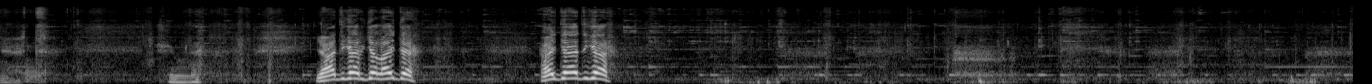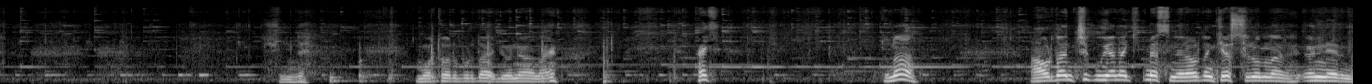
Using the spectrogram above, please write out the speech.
Evet. Şimdi. Yadigar gel haydi. Haydi Yadigar. Şimdi motor buradaydı öne alayım. Hey. Tuna. Oradan çık uyana gitmesinler. Oradan kestir onları önlerini.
